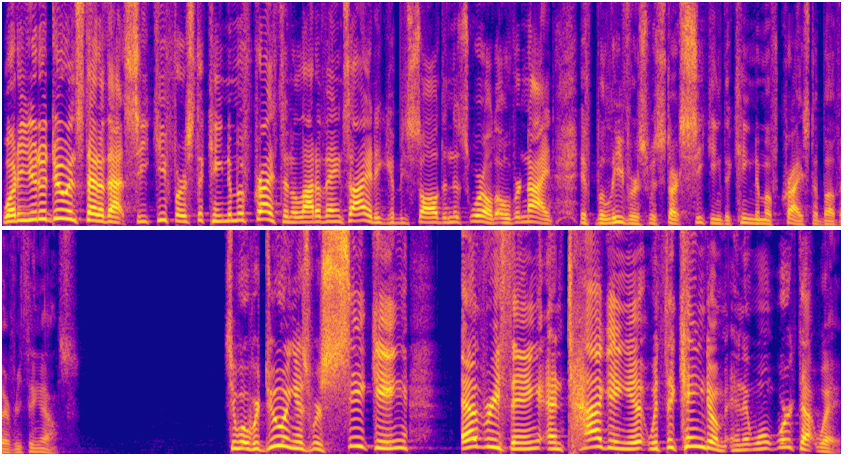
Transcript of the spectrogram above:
What are you to do instead of that? Seek ye first the kingdom of Christ. And a lot of anxiety can be solved in this world overnight if believers would start seeking the kingdom of Christ above everything else. See, what we're doing is we're seeking everything and tagging it with the kingdom, and it won't work that way.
